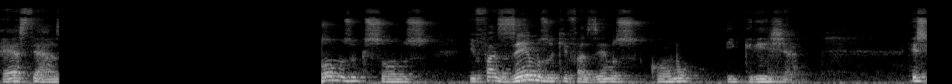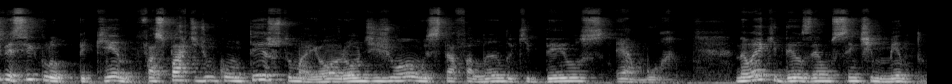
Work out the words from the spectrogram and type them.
esta é a razão. Somos o que somos e fazemos o que fazemos como igreja. Este versículo pequeno faz parte de um contexto maior onde João está falando que Deus é amor. Não é que Deus é um sentimento.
